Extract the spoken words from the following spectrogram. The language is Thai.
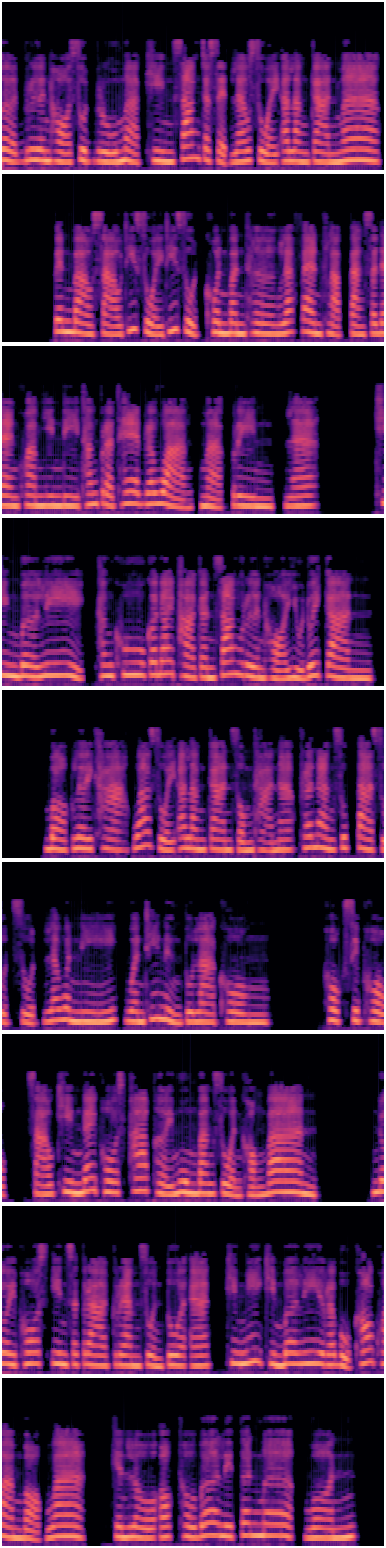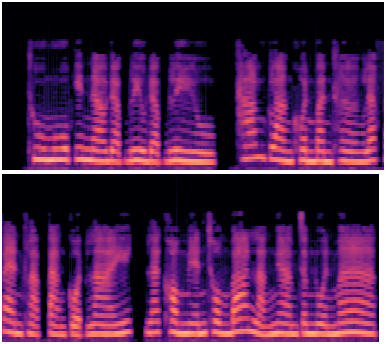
เปิดเรือนหอสุดหรูหมากคิมสร้างจะเสร็จแล้วสวยอลังการมาก เป็นบ่าวสาวที่สวยที่สุดคนบันเทิงและแฟนคลับต่างแสดงความยินดีทั้งประเทศระหว่างหมากปรินและคิมเบอร์รี่ ทั้งคู่ก็ได้พากันสร้างเรือนหออยู่ด้วยกัน บอกเลยค่ะว่าสวยอลังการสมฐานะพระนางซุปตาสุดๆ และวันนี้ วันที่ 1 ตุลาคม 66 สาวคิมได้โพสต์ภาพเผยมุมบางส่วนของบ้าน โดยโพสต์อินสตาแกรมส่วนตัวแอดคิมมี่คิมเบอร์รี่ระบุข้อความบอกว่า Hello October Little Mer Want to move in now WW ท่ามกลางคนบันเทิงและแฟนคลับต่างกดไลค์ และคอมเมนต์ชมบ้านหลังงามจำนวนมาก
